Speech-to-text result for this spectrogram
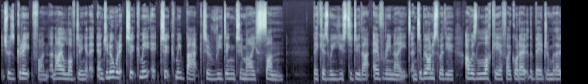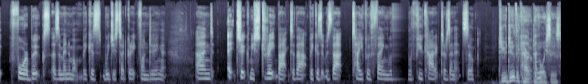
which was great fun, and I love doing it. And do you know where it took me? It took me back to reading to my son because we used to do that every night. And to be honest with you, I was lucky if I got out of the bedroom without four books as a minimum because we just had great fun doing it. And it took me straight back to that because it was that type of thing with a few characters in it. So, do you do the character um, voices?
